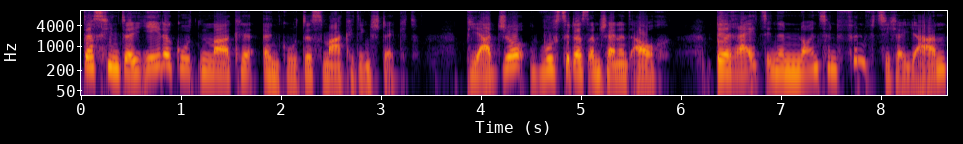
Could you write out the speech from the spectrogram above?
dass hinter jeder guten Marke ein gutes Marketing steckt. Piaggio wusste das anscheinend auch. Bereits in den 1950er Jahren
